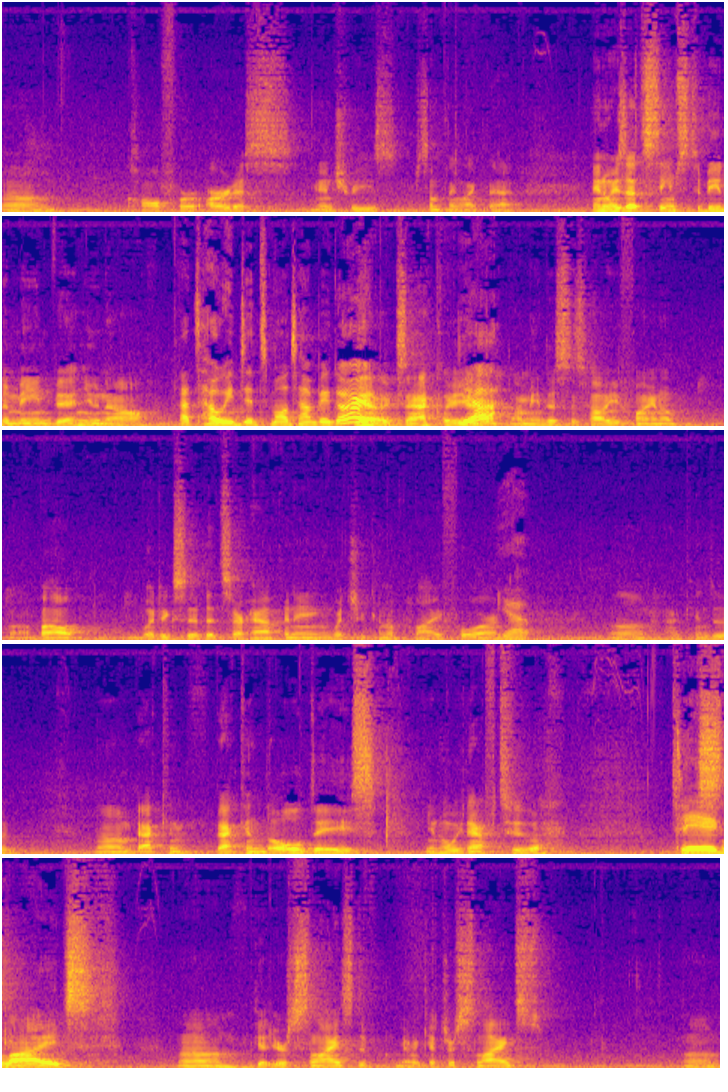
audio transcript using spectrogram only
um, call for artists entries, something like that. Anyways, that seems to be the main venue now. That's how we did Small Town Big Art. Yeah, exactly. Yeah. Yeah. I mean, this is how you find out about what exhibits are happening, what you can apply for. Yep. Um, I can do. Um, back in back in the old days, you know, we'd have to uh, take Dig. slides, um, get your slides, to, you know, get your slides um,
